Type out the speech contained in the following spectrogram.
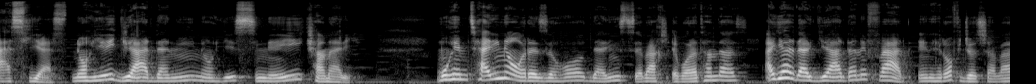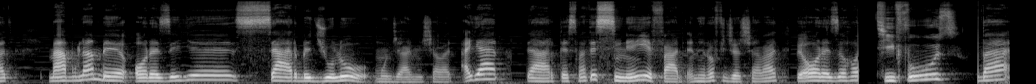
اصلی است. ناحیه گردنی، ناحیه سینه‌ای، کمری. مهمترین عارضه ها در این سه بخش عبارتند از اگر در گردن فرد انحراف ایجاد شود معمولا به عارضه سر به جلو منجر می شود اگر در قسمت سینه فرد انحراف ایجاد شود به عارضه های کیفوز و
